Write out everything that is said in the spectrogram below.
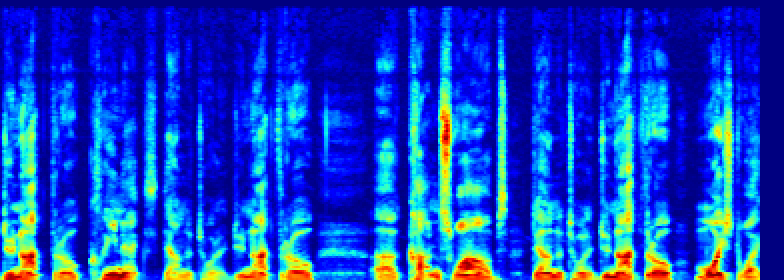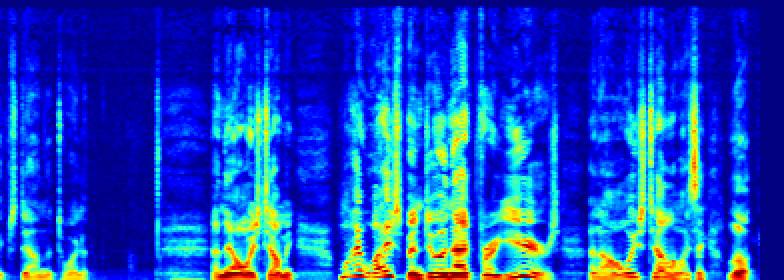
do not throw Kleenex down the toilet. Do not throw uh, cotton swabs down the toilet. Do not throw moist wipes down the toilet. And they always tell me, my wife's been doing that for years. And I always tell them, I say, look,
